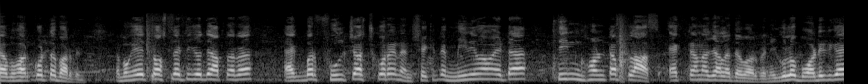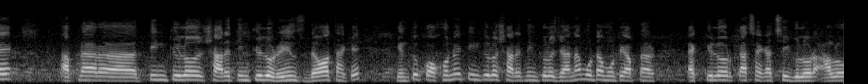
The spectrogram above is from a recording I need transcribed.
ব্যবহার করতে পারবেন। এবং এই টর্চ লাইটটি যদি আপনারা একবার ফুল চার্জ করে নেন, সেক্ষেত্রে মিনিমাম এটা তিন ঘণ্টা প্লাস একটানা জ্বালাতে পারবেন। এগুলো বডির গায়ে আপনার তিন কিলো, সাড়ে তিন কিলো রেঞ্জ দেওয়া থাকে। কিন্তু কখনোই তিন কিলো, সাড়ে তিন কিলো যায় না। মোটামুটি আপনার এক কিলোর কাছাকাছি এগুলোর আলো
